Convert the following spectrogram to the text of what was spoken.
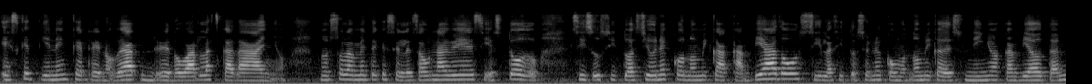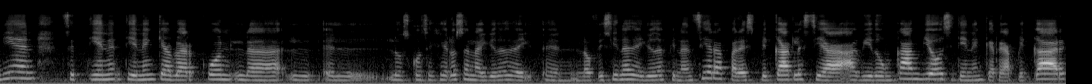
es que tienen que renovar, renovarlas cada año. No solamente que se les da una vez y es todo. Si su situación económica ha cambiado, si la situación económica de su niño ha cambiado también, se tienen, tienen que hablar con la, el, los consejeros en la, ayuda de, en la oficina de ayuda financiera para explicarles si ha, habido un cambio, si tienen que reaplicar.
